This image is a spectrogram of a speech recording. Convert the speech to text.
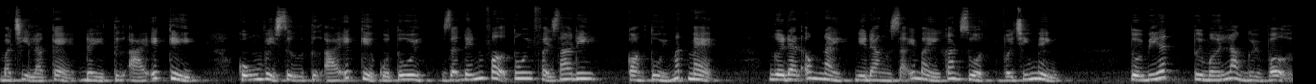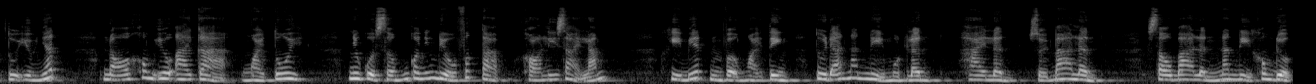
mà chỉ là kẻ đầy tự ái ích kỷ. Cũng vì sự tự ái ích kỷ của tôi dẫn đến vợ tôi phải ra đi, còn tôi mất mẹ. Người đàn ông này như đang giãi bày gan ruột với chính mình. Tôi biết tôi mới là người vợ tôi yêu nhất. Nó không yêu ai cả ngoài tôi. Nhưng cuộc sống có những điều phức tạp, khó lý giải lắm. Khi biết vợ ngoại tình, tôi đã năn nỉ một lần, hai lần, rồi ba lần. Sau ba lần năn nỉ không được,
